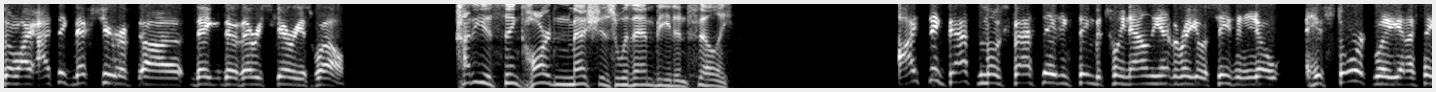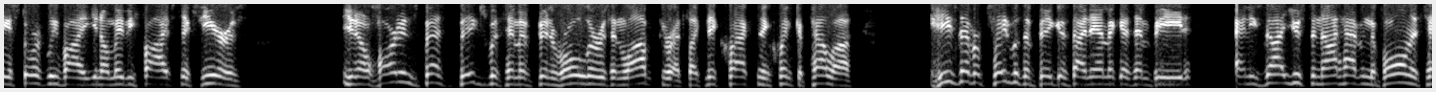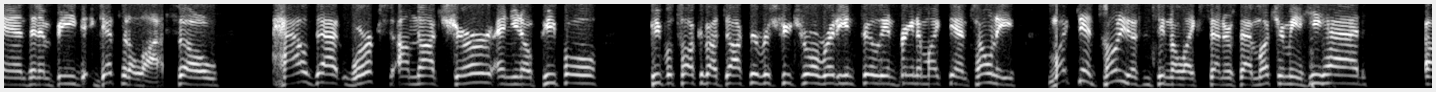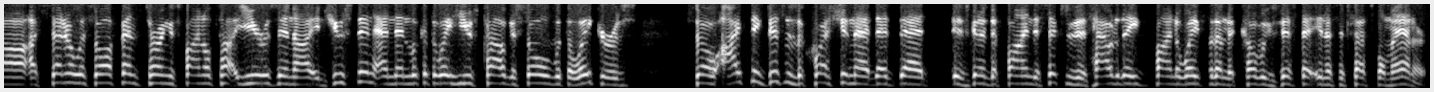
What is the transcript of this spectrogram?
So I, I, think next year if uh, they they're very scary as well. How do you think Harden meshes with Embiid and Philly? I think that's the most fascinating thing between now and the end of the regular season. You know, historically, and I say historically by you know maybe five six years, you know Harden's best bigs with him have been rollers and lob threats like Nick Claxton and Clint Capela. he's never played with a big as dynamic as Embiid, and he's not used to not having the ball in his hands, and Embiid gets it a lot. So how that works, I'm not sure. And you know, people people talk about Doc Rivers' future already in Philly and bringing in Mike D'Antoni. Mike D'Antoni doesn't seem to like centers that much. I mean, he had uh, a centerless offense during his final t- years in uh, in Houston, and then look at the way he used Pau Gasol with the Lakers. So I think this is the question that that that is going to define the Sixers: is how do they find a way for them to coexist in a successful manner?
